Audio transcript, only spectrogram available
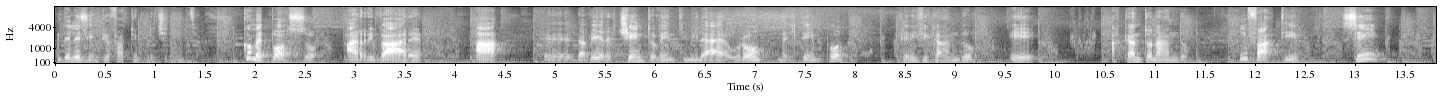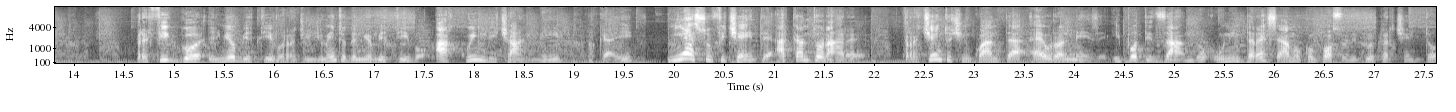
dell'esempio fatto in precedenza. Come posso arrivare a, eh, ad avere 120.000 euro nel tempo? Pianificando e accantonando. Infatti, se prefiggo il mio obiettivo, il raggiungimento del mio obiettivo a 15 anni, ok? mi è sufficiente accantonare 350 euro al mese, ipotizzando un interesse annuo composto del 2%,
